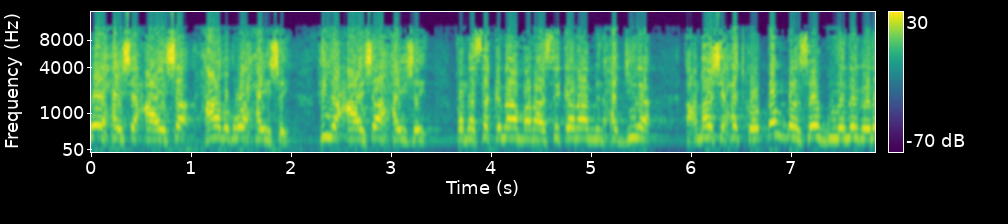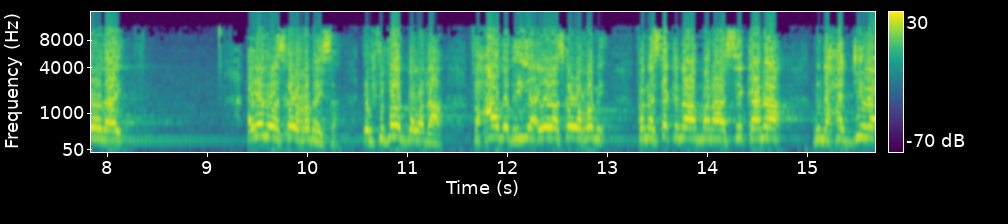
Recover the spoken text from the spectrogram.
way xayshay caaisha xaadad way xayshay. Hiya caaishaa xayshay fanasaknaa manaasikana min xajina acmaashii xajkao dhan baan soo gudanay bay leedahay. Ayadoo iska warramaysa iltifaat ba la dhahaa. Faxaadad hiya ayadaa iska warrami. Fanasaknaa manaasikana min xajina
